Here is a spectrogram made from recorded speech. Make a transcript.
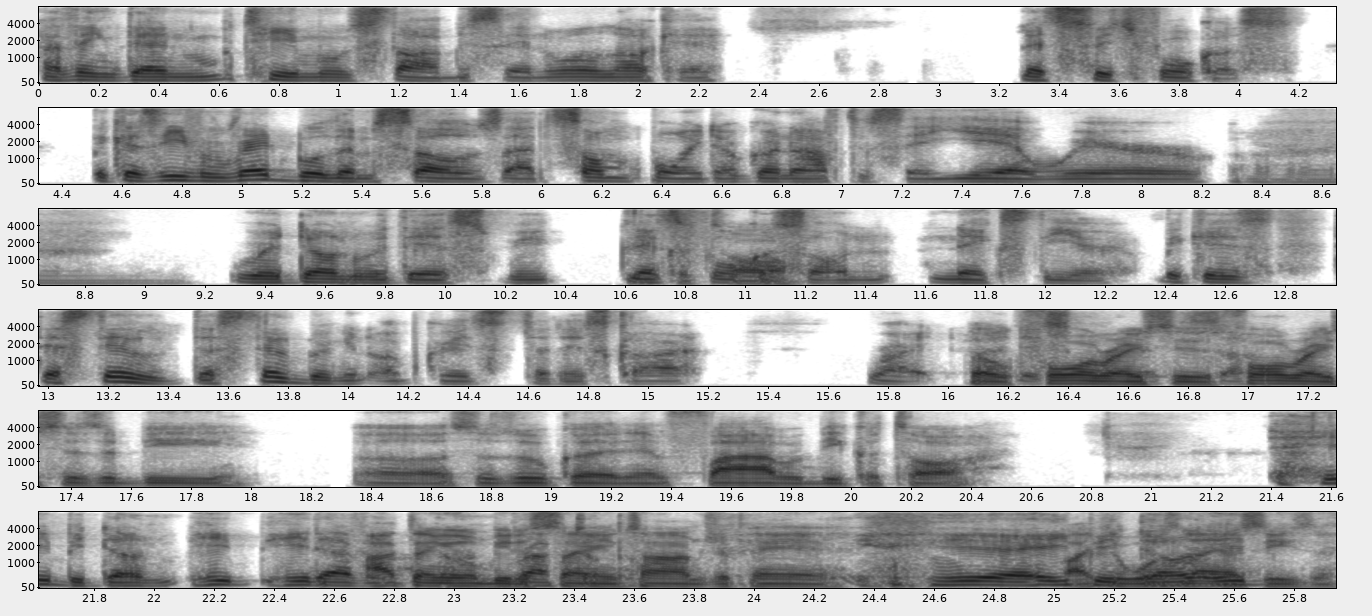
I think then team will start be saying, well, okay, let's switch focus because even Red Bull themselves at some point are going to have to say, yeah, we're um, we're done with this. We let's focus on next year because they're still they're still bringing upgrades to this car, right? So four races, so. four races would be uh, Suzuka, and then five would be Qatar. He'd be done. He, he'd have. I think it'll be the same up. time Japan. yeah, he'd like be it was done. last he'd, season.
